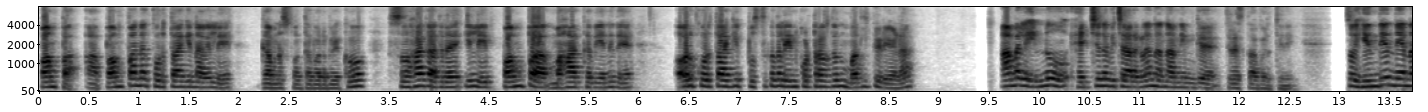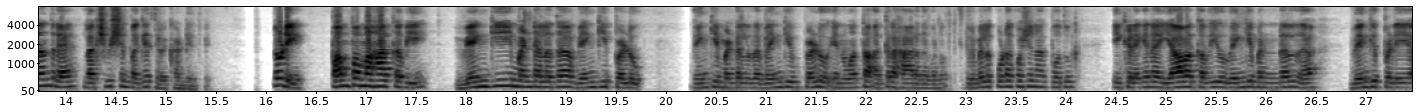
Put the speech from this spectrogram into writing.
ಪಂಪ. ಆ ಪಂಪನ ಕುರಿತಾಗಿ ನಾವಿಲ್ಲಿ ಗಮನಿಸ್ಕೊಂತ ಬರಬೇಕು. ಸೊ ಹಾಗಾದ್ರೆ ಇಲ್ಲಿ ಪಂಪ ಮಹಾಕವಿ ಏನಿದೆ, ಅವ್ರ ಕುರಿತಾಗಿ ಪುಸ್ತಕದಲ್ಲಿ ಏನ್ ಕೊಟ್ಟರ ಮೊದಲು ತಿಳಿಯೋಣ. ಆಮೇಲೆ ಇನ್ನೂ ಹೆಚ್ಚಿನ ವಿಚಾರಗಳನ್ನ ನಾನು ನಿಮ್ಗೆ ತಿಳಿಸ್ತಾ ಬರ್ತೀನಿ. ಸೊ ಹಿಂದಿಂದ ಏನಂದ್ರೆ ಲಕ್ಷ್ಮೀಶನ್ ಬಗ್ಗೆ ತಿಳ್ಕೊಂಡಿದ್ವಿ. ನೋಡಿ, ಪಂಪ ಮಹಾಕವಿ ವ್ಯಂಗಿ ಮಂಡಲದ ವ್ಯಂಗಿ ಪಳು ವ್ಯಂಗಿ ಮಂಡಲದ ವ್ಯಂಗಿ ಪಳು ಎನ್ನುವಂತ ಅಗ್ರಹಾರದವನು. ಇದ್ರ ಮೇಲೆ ಕೂಡ ಕ್ವಶನ್ ಆಗ್ಬೋದು. ಈ ಕೆಳಗಿನ ಯಾವ ಕವಿಯು ವ್ಯಂಗಿ ಮಂಡಲದ ವ್ಯಂಗ್ಯಪಳಿಯ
